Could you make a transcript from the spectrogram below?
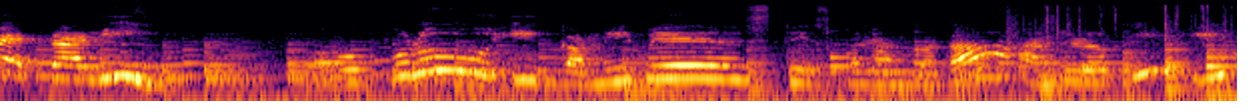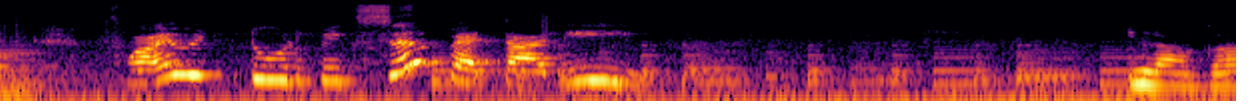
పెట్టాలి ఇప్పుడు ఈ గమ్మి బేస్ తీసుకున్నాం కదా అందులోకి ఈ ఫైవ్ టూత్ పిక్స్ పెట్టాలి ఇలాగా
